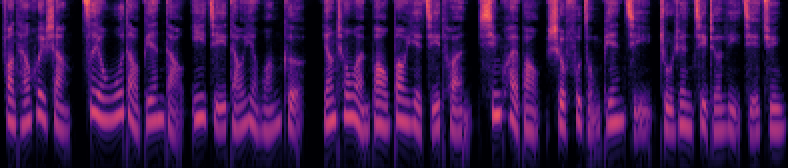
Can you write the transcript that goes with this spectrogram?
访谈会上，自由舞蹈编导一级导演王葛，羊城晚报报业集团新快报社副总编辑、主任记者李杰军，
